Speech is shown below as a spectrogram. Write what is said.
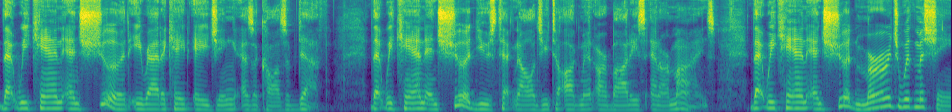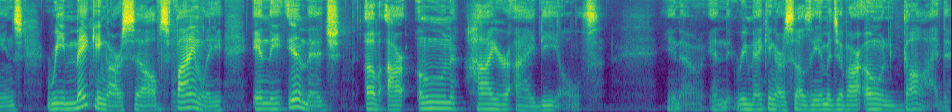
that we can and should eradicate aging as a cause of death, that we can and should use technology to augment our bodies and our minds, that we can and should merge with machines, remaking ourselves finally in the image of our own higher ideals you know, in remaking ourselves the image of our own God,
